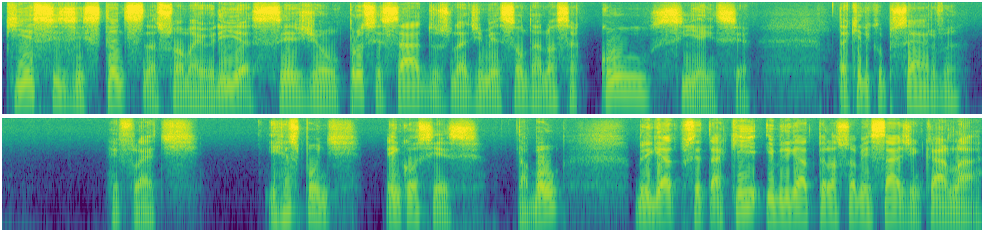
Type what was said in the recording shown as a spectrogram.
Que esses instantes, na sua maioria, sejam processados na dimensão da nossa consciência, daquele que observa, reflete e responde em consciência. Tá bom? Obrigado por você estar aqui e obrigado pela sua mensagem, Carla.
